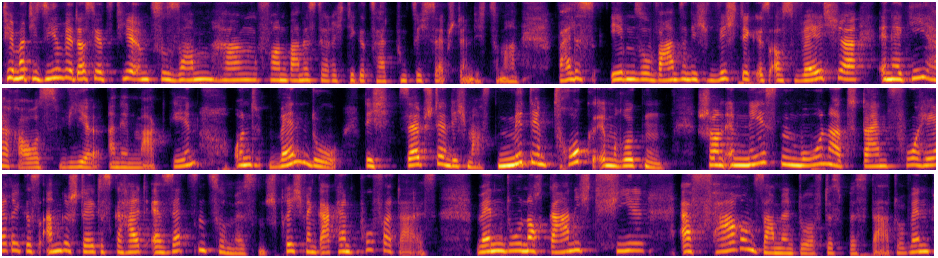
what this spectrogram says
thematisieren wir das jetzt hier im Zusammenhang von wann ist der richtige Zeitpunkt, sich selbstständig zu machen? Weil es eben so wahnsinnig wichtig ist, aus welcher Energie heraus wir an den Markt gehen. Und wenn du dich selbstständig machst, mit dem Druck im Rücken, schon im nächsten Monat dein vorheriges angestelltes Gehalt ersetzen zu müssen, sprich, wenn gar kein Puffer da ist, wenn du noch gar nicht viel Erfahrung sammeln durftest bis dato, wenn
